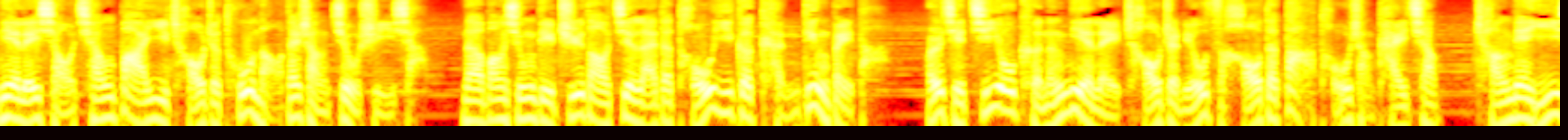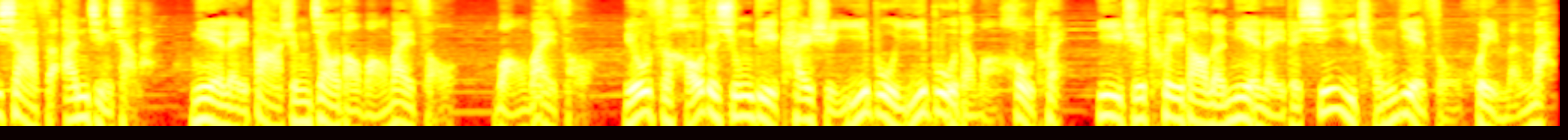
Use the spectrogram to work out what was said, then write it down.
聂磊小枪霸一朝着秃脑袋上就是一下。那帮兄弟知道进来的头一个肯定被打，而且极有可能聂磊朝着刘子豪的大头上开枪，场面一下子安静下来。聂磊大声叫道：“往外走，往外走！”刘子豪的兄弟开始一步一步的往后退，一直退到了聂磊的新一城夜总会门外。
